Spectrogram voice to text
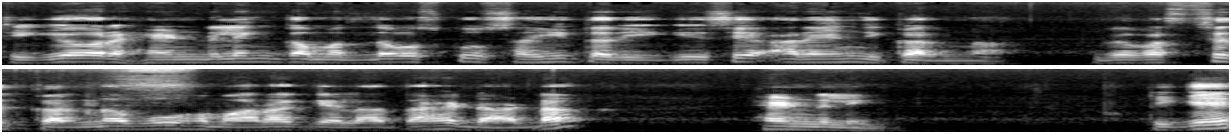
ठीक है, और हैंडलिंग का मतलब उसको सही तरीके से अरेंज करना, व्यवस्थित करना, वो हमारा कहलाता है डाटा हैंडलिंग ठीक है,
